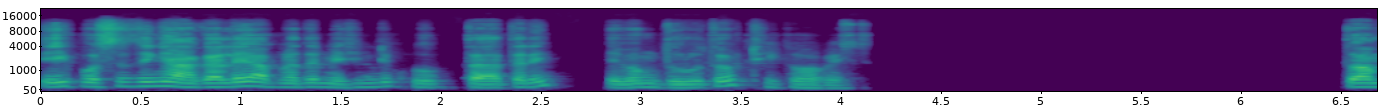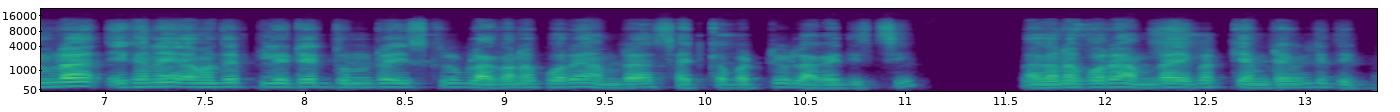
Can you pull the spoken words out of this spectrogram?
এই প্রসেসিংয়ে আগালে আপনাদের মেশিনটি খুব তাড়াতাড়ি এবং দ্রুত ঠিক হবে। তো আমরা এখানে আমাদের প্লেটের দোনোটা স্ক্রু লাগানোর পরে আমরা সাইড কভারটিও লাগাই দিচ্ছি। লাগানোর পরে আমরা এবার ক্যাম টাইমিংটি দেখব।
